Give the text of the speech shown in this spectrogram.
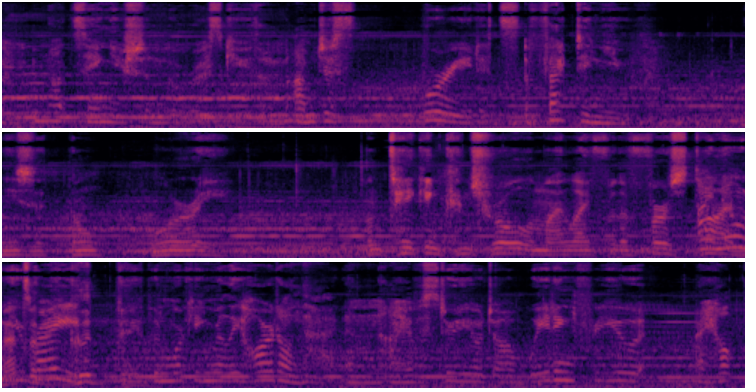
I'm not saying you shouldn't go rescue them. I'm just worried it's affecting you. Lisa, don't worry. I'm taking control of my life for the first time. I know, That's you're a right. good We've been working really hard on that, and I have a studio job waiting for you. I helped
